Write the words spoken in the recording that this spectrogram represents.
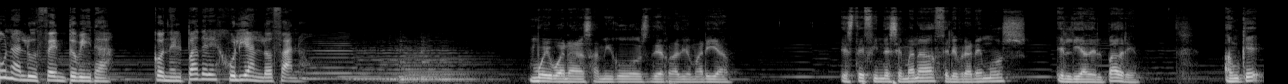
Una luz en tu vida con el Padre Julián Lozano. Muy buenas amigos de Radio María. Este fin de semana celebraremos el Día del Padre, aunque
